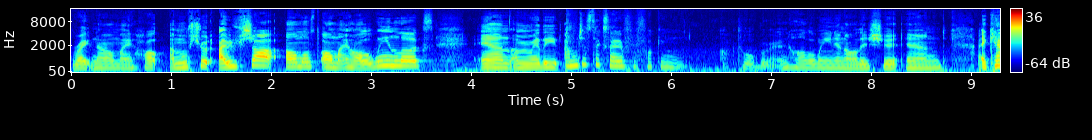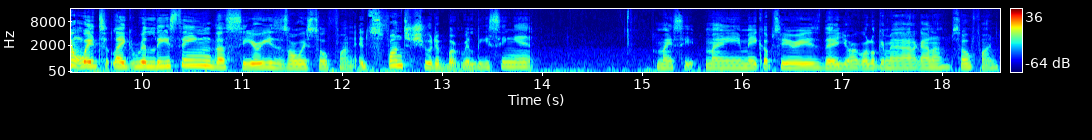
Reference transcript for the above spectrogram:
right now. My ho- I'm shoot I've shot almost all my Halloween looks, and I'm really I'm just excited for fucking October and Halloween and all this shit. And I can't wait to like releasing the series is always so fun. It's fun to shoot it, but releasing it, my my makeup series, the Yo hago lo que me da la gana, so fun.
